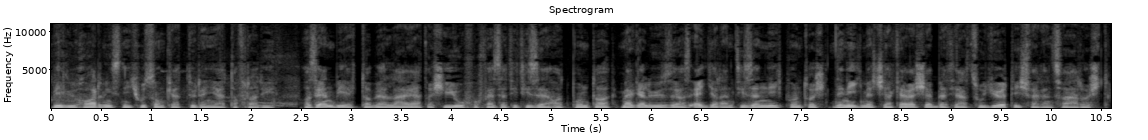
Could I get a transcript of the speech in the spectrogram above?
végül 34-22-re nyert a Fradi. Az NB1 tabelláját a Siófok vezeti 16 ponttal, megelőzze az egyaránt 14 pontos, de négy meccsel kevesebbet játszó Győrt és Ferencvárost.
